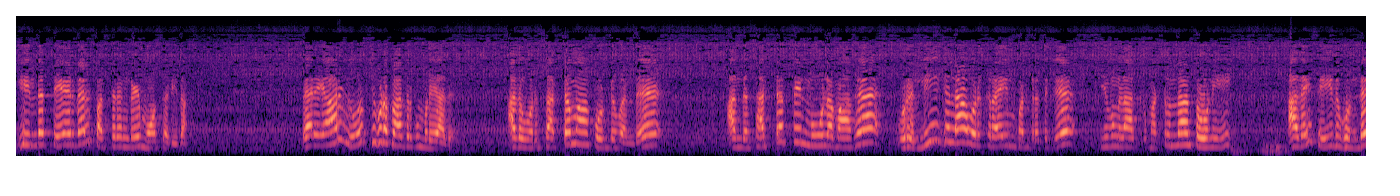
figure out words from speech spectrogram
இந்த தேர்தல் பத்திரங்கள் மோசடி தான். வேற யாரும் யோசிச்சு கூட பார்த்திருக்க முடியாது. அதை ஒரு சட்டமா கொண்டு வந்து அந்த சட்டத்தின் மூலமாக ஒரு லீகலா ஒரு கிரைம் பண்றதுக்கு இவங்களாக்கு மட்டும்தான் தோணி அதை செய்து கொண்டு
